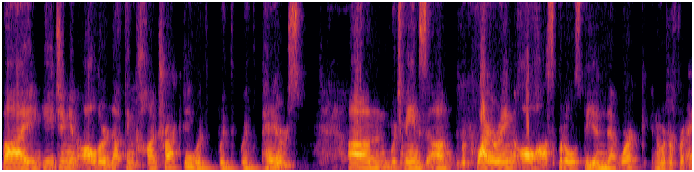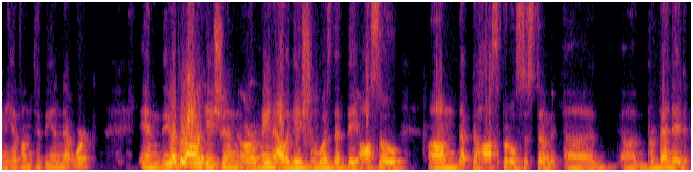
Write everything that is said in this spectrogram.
by engaging in all or nothing contracting with, with, with payers, um, which means um, requiring all hospitals be in network in order for any of them to be in network. And the other allegation or main allegation was that they also um, that the hospital system uh, prevented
